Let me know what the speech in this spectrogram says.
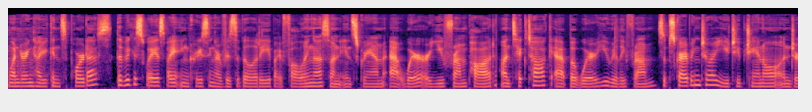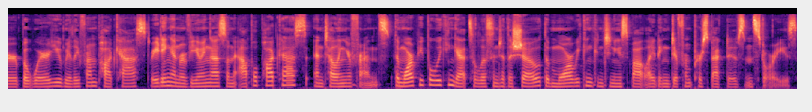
wondering how you can support us? The biggest way is by increasing our visibility by following us on Instagram at Where Are You From Pod, on TikTok at But Where Are You Really From, subscribing to our YouTube channel under But Where Are You Really From Podcast, rating and reviewing us on Apple Podcasts, and telling your friends. The more people we can get to listen to the show, the more we can continue spotlighting different perspectives and stories.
